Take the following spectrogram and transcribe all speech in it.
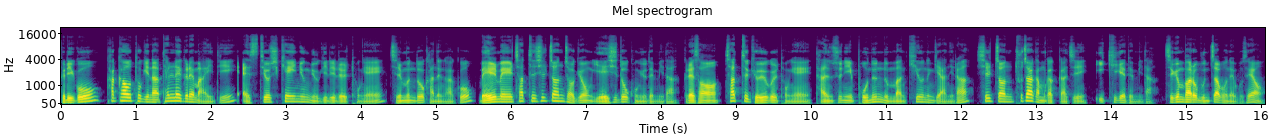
그리고 카카오톡이나 텔레그램 아이디 STOCK661을 통해 질문도 가능하고 매일매일 차트 실전 적용 예시도 공유됩니다. 그래서 차트 교육을 통해 단순히 보는 눈만 키우는 게 아니라 실전 투자 감각까지 익히게 됩니다. 지금 바로 문자 보내보세요.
